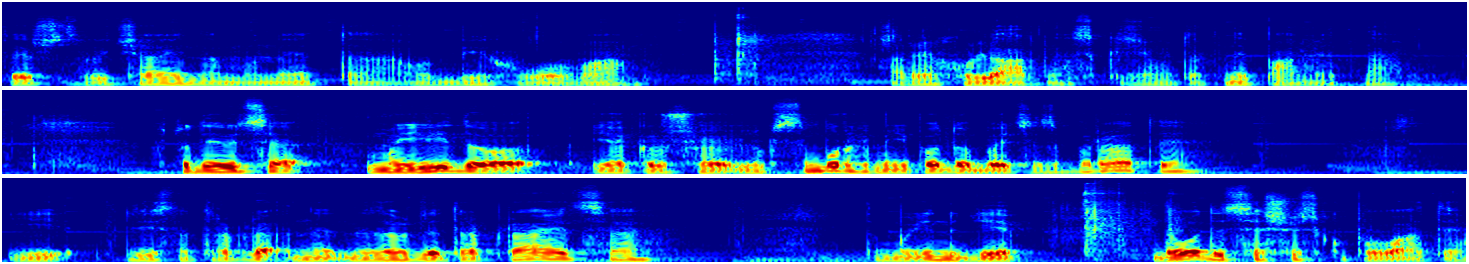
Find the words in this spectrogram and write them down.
теж звичайна монета обігова. Регулярна, скажімо так, непам'ятна. Хто дивиться мої відео, я кажу, що Люксембург мені подобається збирати. І, звісно, трапля... не, не завжди трапляється. Тому іноді доводиться щось купувати.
